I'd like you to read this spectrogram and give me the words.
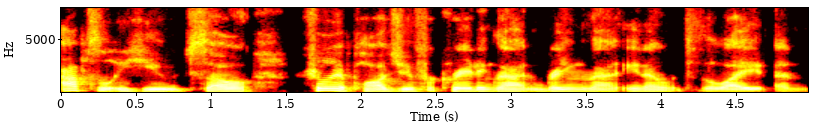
absolutely huge. So truly applaud you for creating that and bringing that, you know, to the light. And,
